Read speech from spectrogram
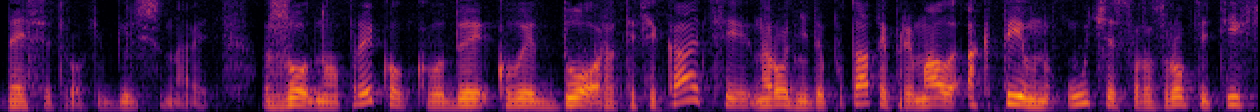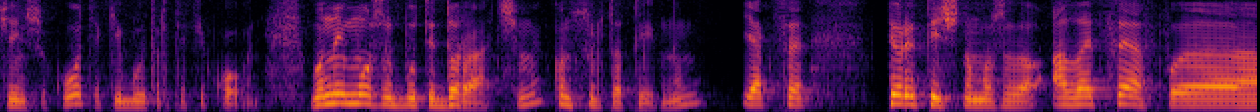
10 років, більше навіть, жодного прикладу, коли, коли до ратифікації народні депутати приймали активну участь в розробці тих чи інших угод, які будуть ратифіковані. Вони можуть бути дорадчими, консультативними, як це теоретично можливо, але це в, е,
